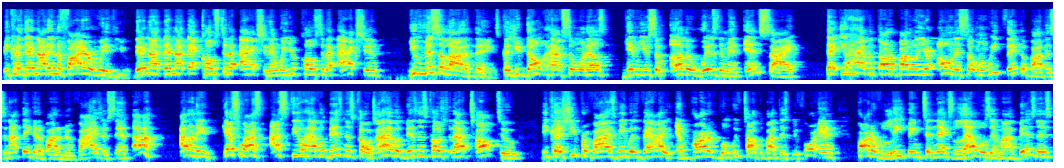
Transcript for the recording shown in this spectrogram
because they're not in the fire with you. They're not they're not that close to the action. And when you're close to the action, you miss a lot of things because you don't have someone else giving you some other wisdom and insight that you haven't thought about on your own. And so when we think about this, and I'm thinking about an advisor saying, ah, I don't need, guess what? I, I still have a business coach. I have a business coach that I talk to because she provides me with value. And part of when we've talked about this before, and part of leaping to next levels in my business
